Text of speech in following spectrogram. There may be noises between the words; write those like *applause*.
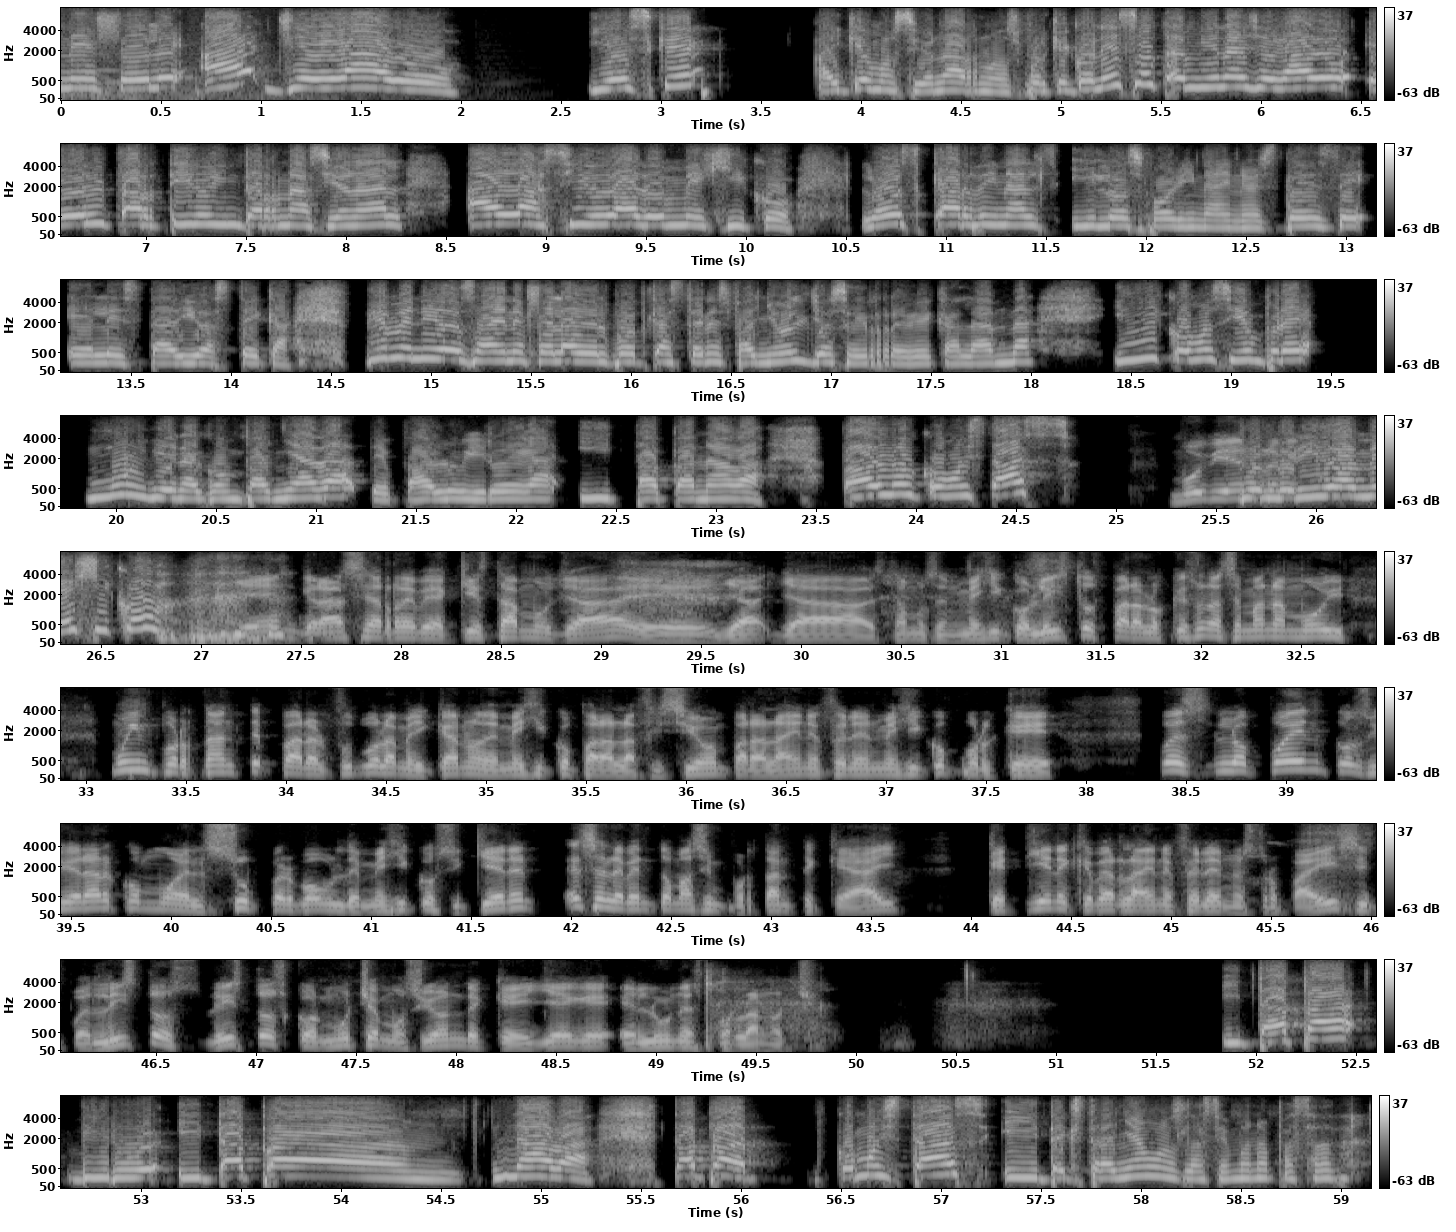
NFL ha llegado. Y es que hay que emocionarnos, porque con eso también ha llegado el partido internacional a la Ciudad de México, los Cardinals y los 49ers desde el Estadio Azteca. Bienvenidos a NFL del podcast en español, yo soy Rebeca Landa y como siempre, muy bien acompañada de Pablo Viruega y Tapanava. Pablo, ¿cómo estás? Muy bien. Bienvenido a México. Bien, gracias Rebe. Aquí estamos ya, eh, ya, ya estamos en México, listos para lo que es una semana muy, muy importante para el fútbol americano de México, para la afición, para la NFL en México, porque pues lo pueden considerar como el Super Bowl de México si quieren. Es el evento más importante que hay, que tiene que ver la NFL en nuestro país y pues listos, listos con mucha emoción de que llegue el lunes por la noche. Y tapa, viru, y tapa mm, Nava. Tapa, ¿cómo estás? Y te extrañamos la semana pasada.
